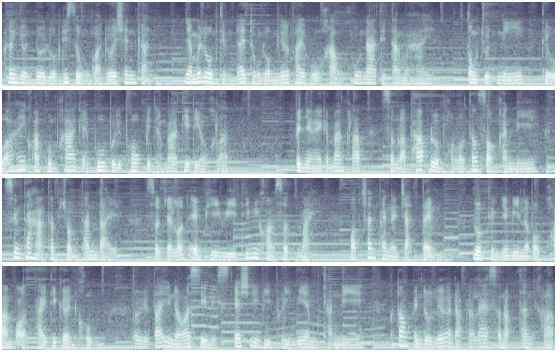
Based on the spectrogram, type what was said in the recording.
เครื่องยนต์โดยรวมที่สูงกว่าด้วยเช่นกัน ยังไม่รวมถึงได้ถุงลมนิรภัยหัวเข่าคู่หน้าติดตั้งมาให้ ตรงจุดนี้ถือว่าให้ความคุ้มค่าแก่ผู้บริโภคเป็นอย่างมากทีเดียวครับ เป็นยังไงกันบ้างครับสำหรับภาพรวมของรถทั้งสองคันนี้ ซึ่งถ้าหากท่านผู้ชมท่านใด สนใจรถ MPV ที่มีความสดใหม่ออปชั่นภายในจัดเต็ม รวมถึงยังมีระบบความปลอดภัยที่เกินคุ้ม Toyota Innova Phoenix HEV Premium คันนี้ ก็ต้องเป็นตัวเลือกอันดับแรกๆสำหรับท่านครับ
